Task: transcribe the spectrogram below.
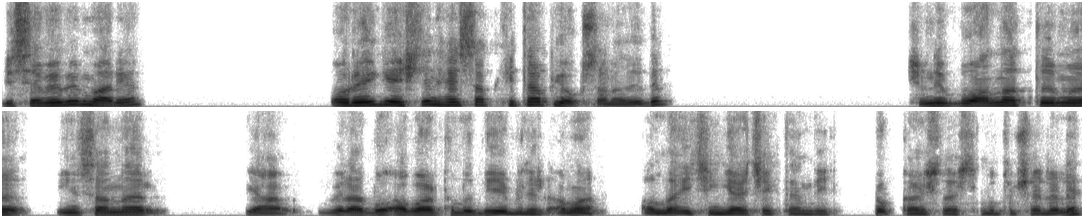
bir sebebim var ya. Oraya geçtin hesap kitap yok sana dedim. Şimdi bu anlattığımı insanlar ya biraz bu abartılı diyebilir ama Allah için gerçekten değil. Çok karşılaştım bu tür şeylerle.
